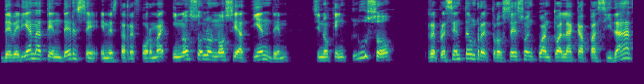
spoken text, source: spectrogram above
deberían atenderse en esta reforma y no solo no se atienden, sino que incluso representa un retroceso en cuanto a la capacidad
